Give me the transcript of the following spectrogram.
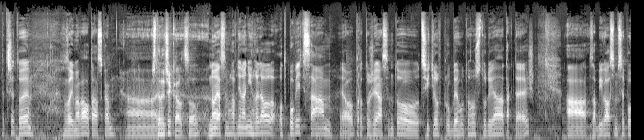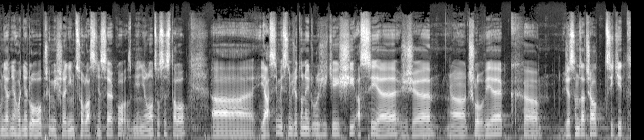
Petře, to je zajímavá otázka. Jste nečekal, co? No, já jsem hlavně na ní hledal odpověď sám, jo, protože já jsem to cítil v průběhu toho studia taktéž a zabýval jsem se poměrně hodně dlouho přemýšlením, co vlastně se jako změnilo, co se stalo. Já si myslím, že to nejdůležitější asi je, že člověk že jsem začal cítit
